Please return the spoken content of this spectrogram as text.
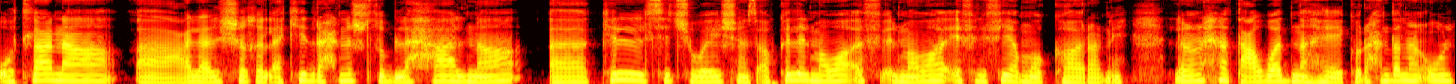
وطلعنا آه، على الشغل أكيد رح نجذب لحالنا آه، كل situations أو كل المواقف المواقف اللي فيها مقارنة. لأنه نحن تعودنا هيك ورح نضلنا نقول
